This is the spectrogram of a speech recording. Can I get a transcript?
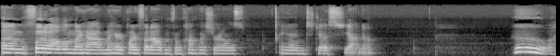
um, photo album I have, my Harry Potter photo album from Conquest Journals. And just, yeah, no. Ooh,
